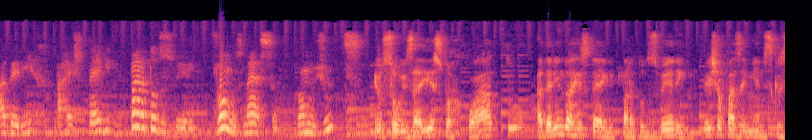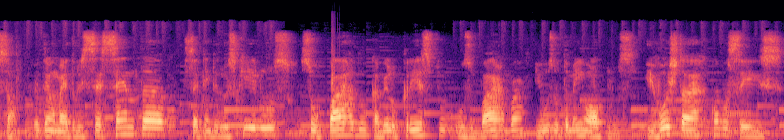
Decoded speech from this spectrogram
aderir à hashtag para todos verem. Vamos nessa? Vamos juntos? Eu sou Isaías Torquato. Aderindo à hashtag para todos verem, deixa eu fazer minha descrição. Eu tenho 1,60m, 72 quilos, sou pardo, cabelo crespo, uso barba e uso também óculos. E vou estar com vocês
